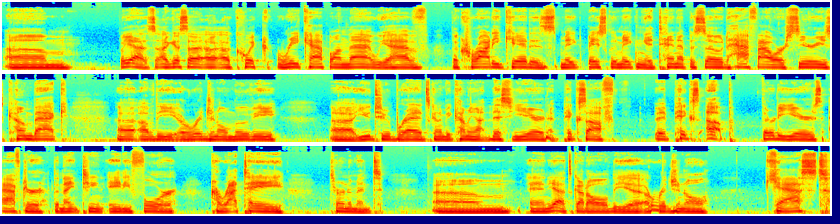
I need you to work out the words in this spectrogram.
um, but yeah, so I guess a- a, quick recap on that. We have the Karate Kid is make basically making a ten episode half hour series comeback uh, of the original movie. Uh, YouTube Red. It's going to be coming out this year, and it picks off. It picks up 30 years after the 1984 karate tournament. Um, and yeah, it's got all the uh, original cast,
